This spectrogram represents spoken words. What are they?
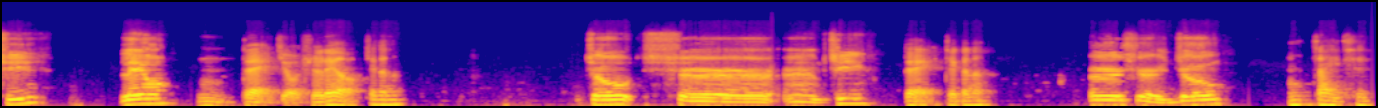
七，六，嗯，对，九十六，这个呢？九十嗯七，对，这个呢？二十九，嗯，再一次，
